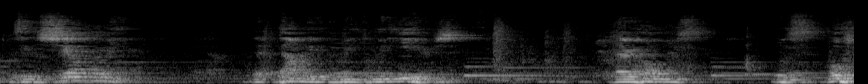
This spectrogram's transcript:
Because he was Shell the man that dominated the ring for many years. Larry Holmes was most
